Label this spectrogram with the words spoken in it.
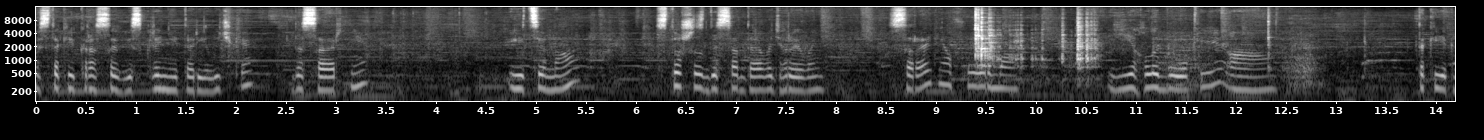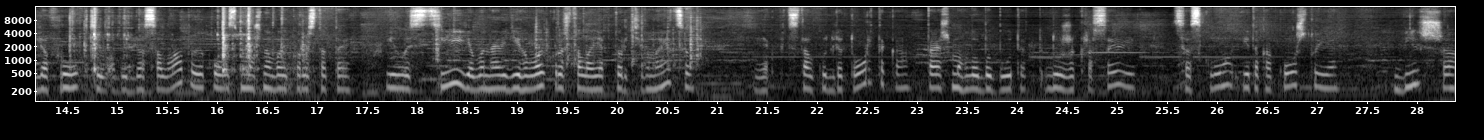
Ось такі красиві скляні тарілочки, десертні. І ціна 169 гривень. Середня форма, є глибокі, а, такі як для фруктів або для салату якогось можна використати. І ці, я би навіть їх використала як тортівницю, як підставку для тортика. Теж могло би бути дуже красиві. Це скло і така коштує більше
